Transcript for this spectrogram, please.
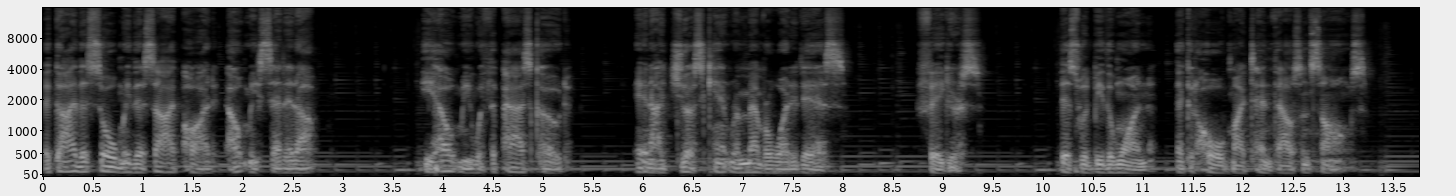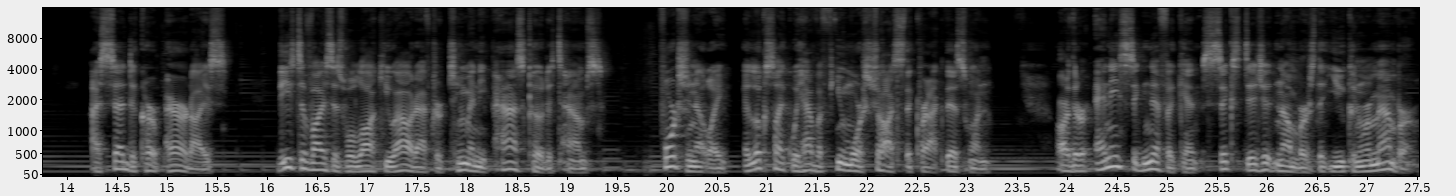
The guy that sold me this iPod helped me set it up. He helped me with the passcode, and I just can't remember what it is. Figures. This would be the one that could hold my 10,000 songs. I said to Kurt Paradise, These devices will lock you out after too many passcode attempts. Fortunately, it looks like we have a few more shots to crack this one. Are there any significant six digit numbers that you can remember?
